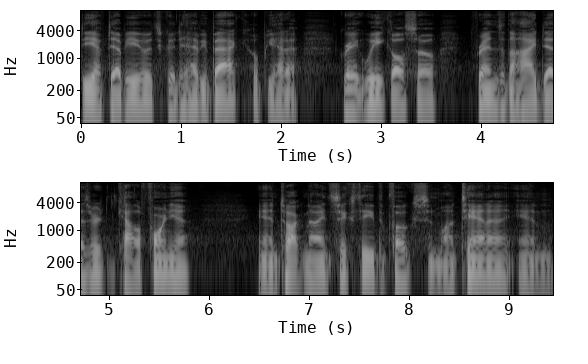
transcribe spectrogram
DFW. It's good to have you back. Hope you had a great week. Also, friends in the high desert, California, and Talk 960, the folks in Montana and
